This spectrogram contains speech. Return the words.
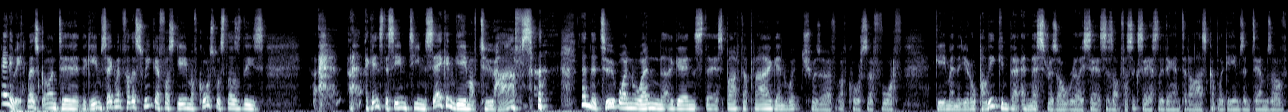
Anyway let's go on to the game segment for this week. Our first game of course was thursday's against the same team second game of two halves and the 2-1 win against uh, sparta prague and which was our, of course our fourth game in the Europa League, and this result really sets us up for success leading into the last couple of games in terms of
